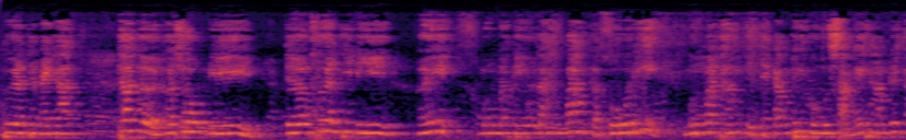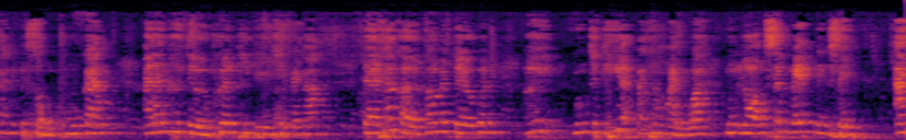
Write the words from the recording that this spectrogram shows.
เพื่อนใช่ไหมคะ ถ้าเกิดเขาโชคดี เจอเพื่อนที่ดี เฮ้ย มึงมาติวการบ้านกับครูนี่ มึงมาทำกิจกรรมที่ครูสั่งให้ทำด้วยกันไปส่งครูกัน อันนั้นคือเจอเพื่อนที่ดีใช่ไหมคะ แต่ถ้าเกิดเขาไม่เจอเพื่อนเฮ้ยมึงจะเครียดไปทำไมวะมึงลองสักเม็ดหนึ่งสิอะ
